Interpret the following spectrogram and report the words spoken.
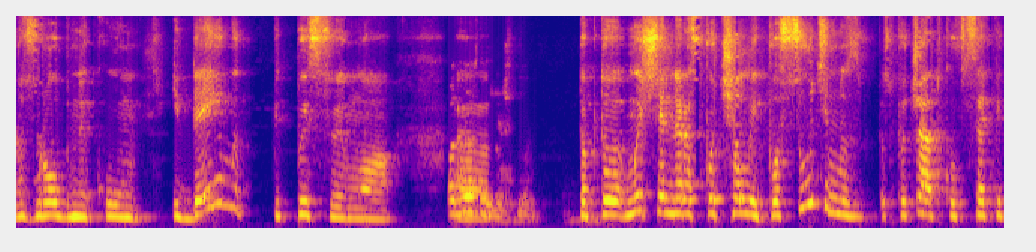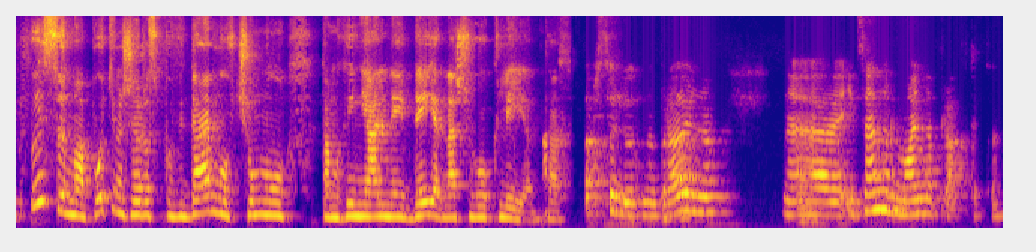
розробнику ідеї, ми підписуємо однозначно. Тобто ми ще не розпочали по суті. Ми спочатку все підписуємо, а потім вже розповідаємо, в чому там геніальна ідея нашого клієнта. Абсолютно правильно. Е, і це нормальна практика.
